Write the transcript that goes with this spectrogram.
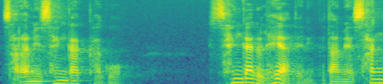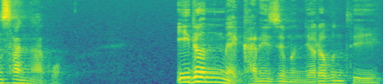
사람이 생각하고 생각을 해야 되니 그 다음에 상상하고 이런 메커니즘은 여러분들이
